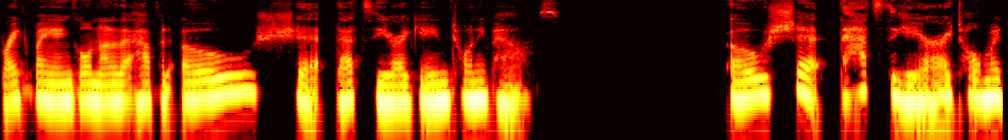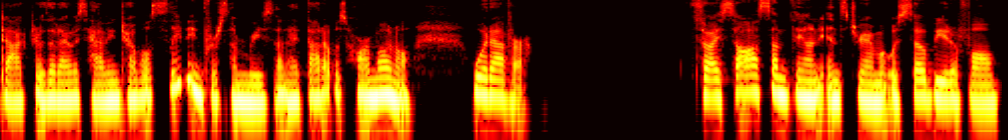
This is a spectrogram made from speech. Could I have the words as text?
break my ankle. None of that happened. Oh shit. That's the year I gained 20 pounds. Oh shit. That's the year I told my doctor that I was having trouble sleeping for some reason. I thought it was hormonal, whatever. So I saw something on Instagram. It was so beautiful.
